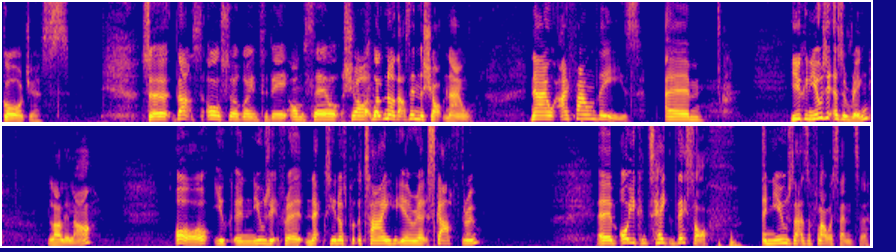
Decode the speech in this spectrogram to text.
Gorgeous. So that's also going to be on sale. Short. Well, no, that's in the shop now. Now, I found these. Um, you can use it as a ring. La la la. Or you can use it for next, you know, to put the tie, your uh, scarf through. Um, or you can take this off and use that as a flower centre.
